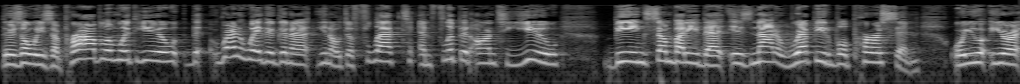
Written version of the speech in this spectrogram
There's always a problem with you. Right away, they're going to, you know, deflect and flip it onto you being somebody that is not a reputable person or you you're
